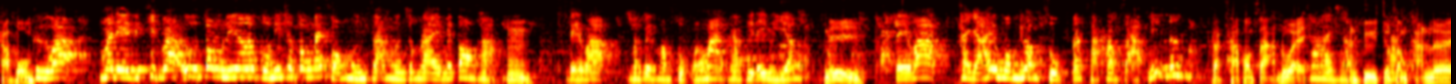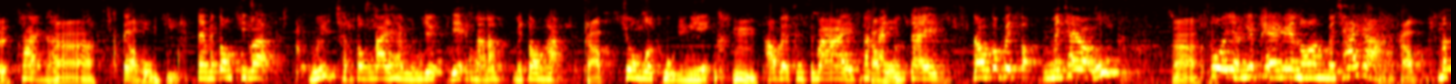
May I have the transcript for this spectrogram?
ครับผม คือว่าไม่ได้คิดว่าเออต้องเลี้ยงแล้วตัวนี้ฉันต้องได้สองหมื่นสามหมื่นกำไรไม่ต้องค่ะ อืม แต่ว่ามันเป็นความสุขมากๆค่ะที่ได้เลี้ยง นี่แต่ว่าถ้าอยากให้วัวมีความสุขรักษาความสะอาดนิดนึง รักษาความสะอาดด้วยใช่ค่ะอันนี้คือจุดสำคัญเลยใช่ค่ะอ่าแต่ ครับผมแต่ไม่ต้องคิดว่าเฮ้ยฉันต้องได้ให้มันเยอะแยะขนาดนั้นไม่ต้องค่ะ ครับ ช่วงวัวถูกอย่างนี้ อืม เอาแบบสบายๆถ้าครับใครผม สนใจ เราก็ไม่ต้องไม่ใช่ว่าอู้ อ่าตัวอย่างนี้แพงแน่นอนไม่ใช่ค่ะ ครับ มัน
